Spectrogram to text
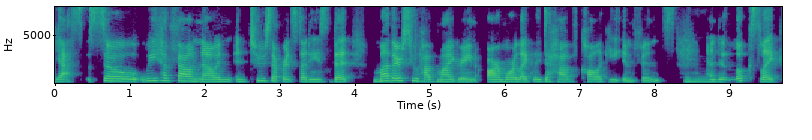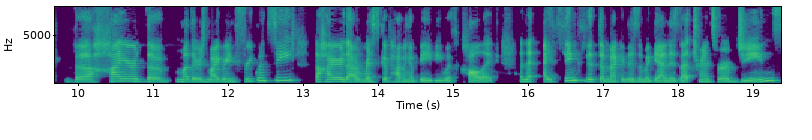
Yes. So we have found now in, in two separate studies that mothers who have migraine are more likely to have colicky infants. Mm-hmm. And it looks like the higher the mother's migraine frequency, the higher that risk of having a baby with colic. And I think that the mechanism, again, is that transfer of genes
